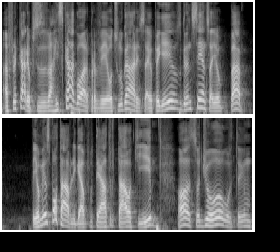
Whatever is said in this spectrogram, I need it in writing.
Aí eu falei, cara, eu preciso arriscar agora para ver outros lugares. Aí eu peguei os grandes centros. Aí eu, ah, eu mesmo pautava, ligava pro teatro tal aqui. Ó, oh, sou Diogo, tenho um,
